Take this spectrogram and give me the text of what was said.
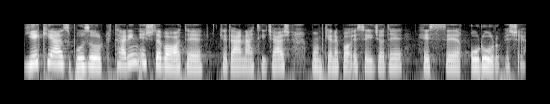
یکی از بزرگترین اشتباهاته که در نتیجهش ممکنه باعث ایجاد حس غرور بشه.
